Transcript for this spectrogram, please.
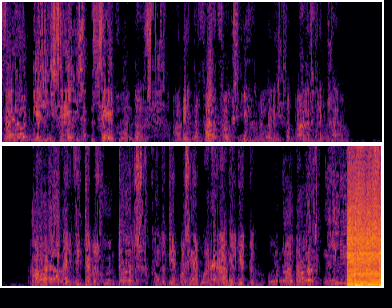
fueron 16 segundos abriendo Firefox y dejándolo listo para ser usado. Ahora verifiquemos juntos cuánto tiempo se demora en abrir YouTube. 1, 2 y...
